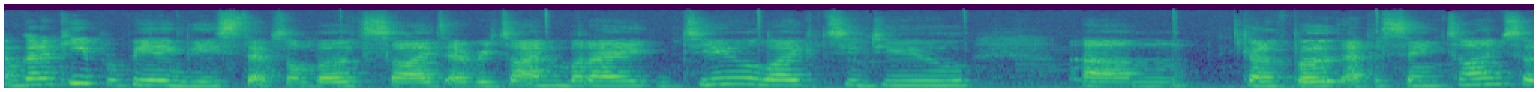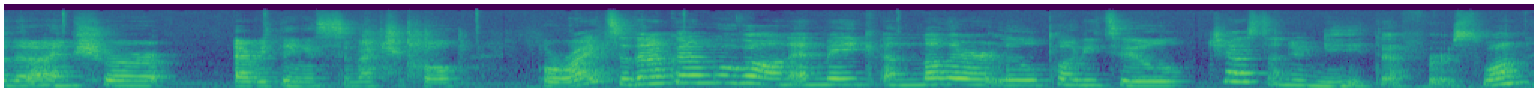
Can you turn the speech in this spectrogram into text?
I'm gonna keep repeating these steps on both sides every time, but I do like to do um, kind of both at the same time so that I'm sure everything is symmetrical. Alright, so then I'm gonna move on and make another little ponytail just underneath that first one.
